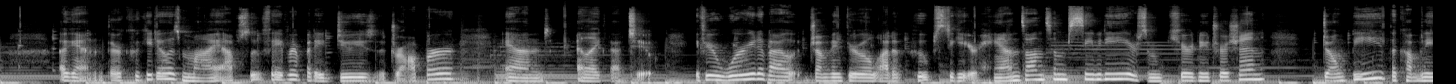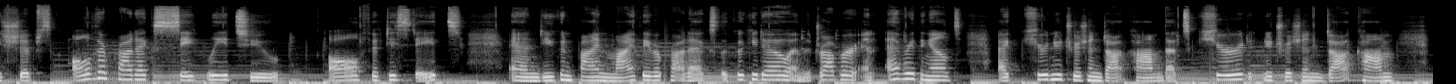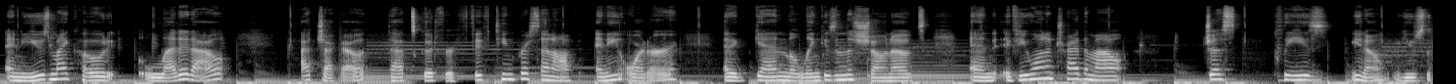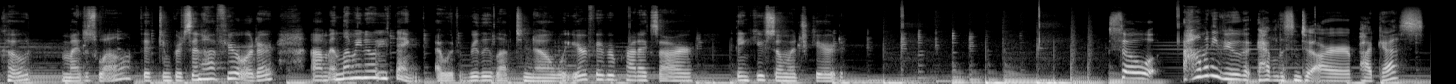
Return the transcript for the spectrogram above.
Again, their cookie dough is my absolute favorite, but I do use the dropper and I like that too. If you're worried about jumping through a lot of hoops to get your hands on some CBD or some cured nutrition, don't be. The company ships all of their products safely to all 50 states. And you can find my favorite products, the cookie dough and the dropper, and everything else at curednutrition.com. That's curednutrition.com. And use my code Let It Out at checkout. That's good for 15% off any order. And again, the link is in the show notes. And if you want to try them out, just please, you know, use the code. Might as well, 15% off your order. Um, and let me know what you think. I would really love to know what your favorite products are. Thank you so much, Cured. So, how many of you have listened to our podcast?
